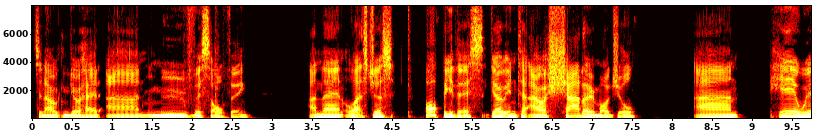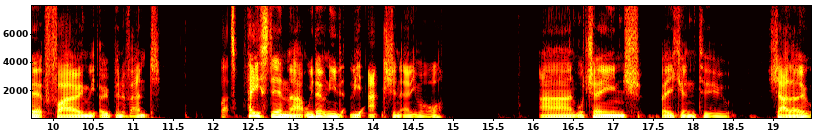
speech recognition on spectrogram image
So now we can go ahead and remove this whole thing. And then let's just copy this, go into our shadow module, and here we're firing the open event. Let's paste in that. We don't need the action anymore. And we'll change bacon to shadow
